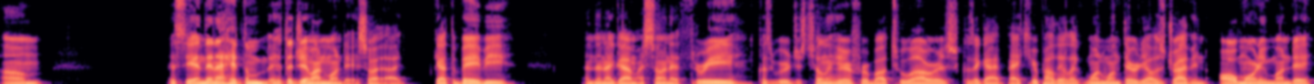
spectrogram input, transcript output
Um, let's see. And then I hit them hit the gym on Monday. So I, I got the baby, and then I got my son at three because we were just chilling here for about two hours. Because I got back here probably like one one thirty. I was driving all morning Monday,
